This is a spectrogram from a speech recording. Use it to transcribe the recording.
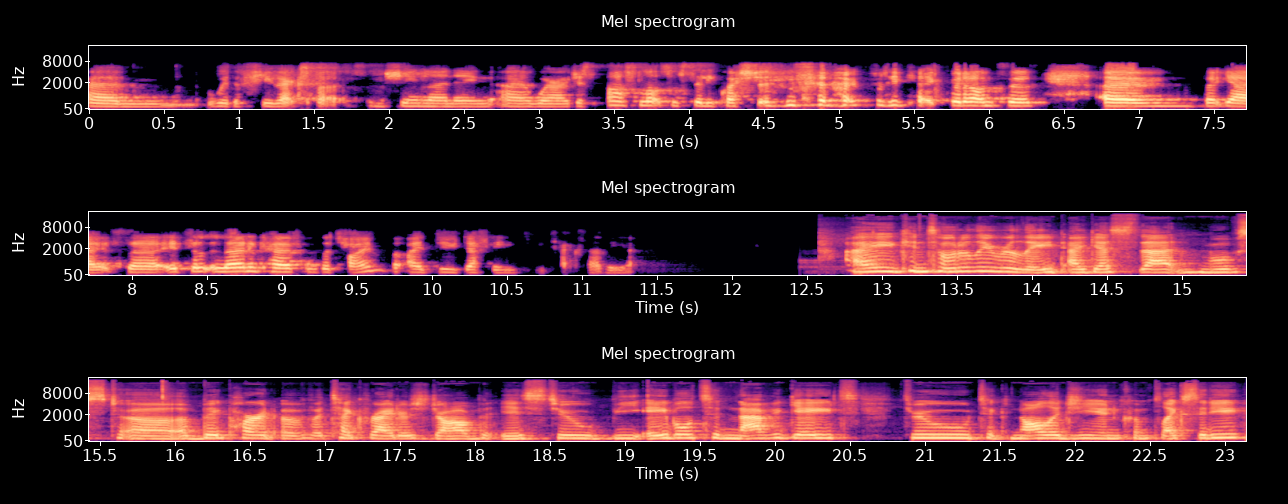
um, with a few experts in machine learning, uh, where I just ask lots of silly questions and hopefully get good answers. Um, but yeah, it's a it's a learning curve all the time, but I do definitely need to be tech savvy. Yeah. I can totally relate. I guess that most uh, a big part of a tech writer's job is to be able to navigate through technology and complexity,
